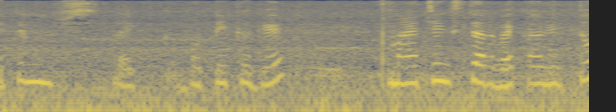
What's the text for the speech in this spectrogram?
ಐಟಮ್ಸ್ ಲೈಕ್ ಬೊಟ್ಟಿಕ್ಗೆ ಮ್ಯಾಚಿಂಗ್ಸ್ ತರಬೇಕಾಗಿತ್ತು.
